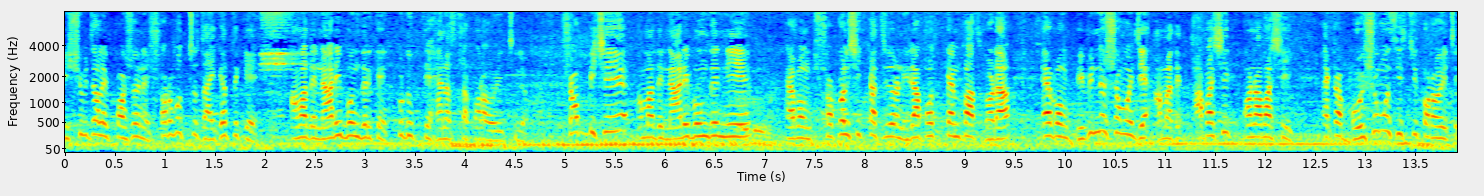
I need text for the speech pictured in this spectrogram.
বিশ্ববিদ্যালয় প্রশাসনের সর্বোচ্চ জায়গা থেকে আমাদের নারী বোনদেরকে কুটুক্তি হেনস্থা করা হয়েছিল। সব বিষয়ে আমাদের নারী বোনদের নিয়ে এবং সকল শিক্ষার্থীদের নিরাপদ ক্যাম্পাস গড়া এবং বিভিন্ন সময় যে আমাদের আবাসিক, অনাবাসিক একটা বৈষম্য সৃষ্টি করা হয়েছে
